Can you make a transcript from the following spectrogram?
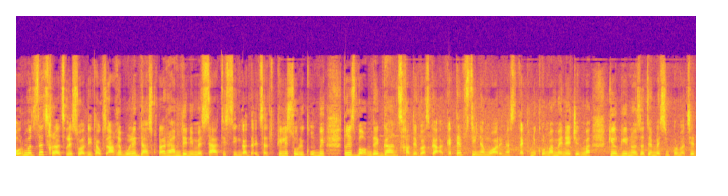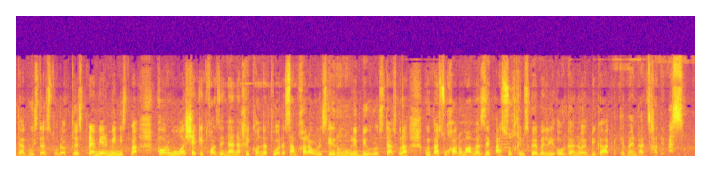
59 წლის ვადით აქვს აღებული დასკვნა რამდენიმე საათის წინ გადაიცა. თბილისური კლუბი დღის ბოლომდე განცხადებას გააკეთებს დინამო არენას ტექნიკურმა მენეჯერმა გიორგი ნოზაძემ ეს ინფორმაცია დაგვისდასტურა. დღეს პრემიერ-მინისტრმა ფორმულა შეკითხვაზე ნანახი ჰქონდა თუ არა სამხარაულის ეროვნული ბიუროს დასკვნა, გვიპასუხა რომ ამაზე პასუხისმგებელი ორგანოები გააკეთებენ განცხადებას.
